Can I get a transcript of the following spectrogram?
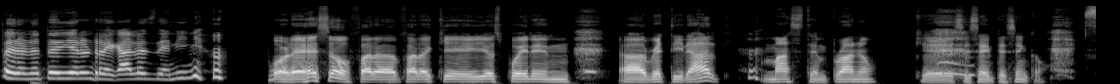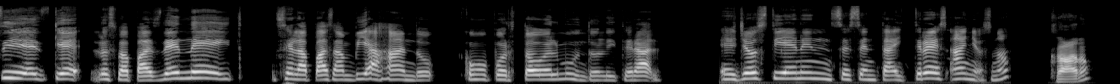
pero no te dieron regalos de niño. Por eso, para, para que ellos puedan ah, retirar más temprano que 65. Sí, es que los papás de Nate se la pasan viajando como por todo el mundo, literal. Ellos tienen 63 años, ¿no? Claro.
